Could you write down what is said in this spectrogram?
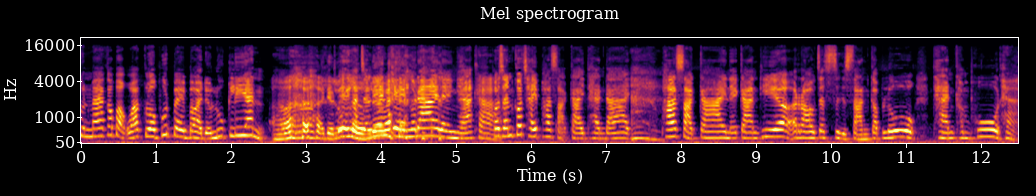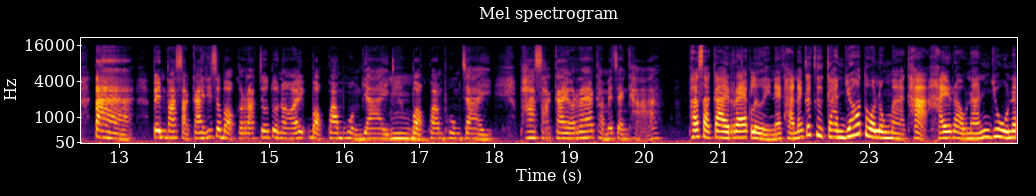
คุณแม่ก็บอกว่ากลัวพูดบ่อยๆเดี๋ยวลูกเลี่ยนเดี๋ยวลูกอาจจะเลี่ยนเองก็ได้อะไรเงี้ย เพราะฉะนั้นก็ใช้ภาษากายแทนได้ ภาษากายในการที่เราจะสื่อสารกับลูก แทนคำพูด แต่เป็นภาษากายที่จะบอกรักเจ้าตัวน้อย บอกความห่วงใยบอกความภูมิใจ ภาษากายแรกค่ะแม่แจงขา ภาษากายแรกเลยนะคะ นั่นก็คือการย่อตัวลงมาค่ะ ให้เรานั้นอยู่ใน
